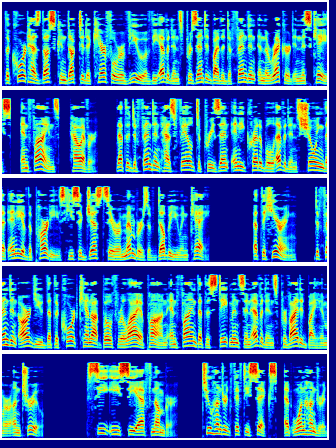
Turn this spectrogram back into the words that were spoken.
The court has thus conducted a careful review of the evidence presented by the defendant and the record in this case, and finds, however, that the defendant has failed to present any credible evidence showing that any of the parties he suggests are members of W&K. At the hearing, defendant argued that the court cannot both rely upon and find that the statements and evidence provided by him are untrue. CECF number 256 at 100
